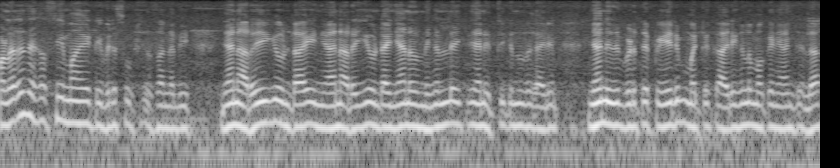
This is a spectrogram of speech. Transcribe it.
വളരെ രഹസ്യമായിട്ട് ഇവർ സൂക്ഷിച്ച സംഗതി ഞാൻ അറിയുകയുണ്ടായി ഞാൻ അറിയുകയുണ്ടായി. ഞാനത് നിങ്ങളിലേക്ക് ഞാൻ എത്തിക്കുന്നത് കാര്യം ഞാൻ ഇത് ഇവിടുത്തെ പേരും മറ്റു കാര്യങ്ങളുമൊക്കെ ഞാൻ ചില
